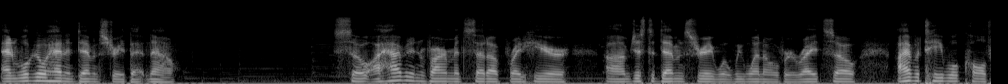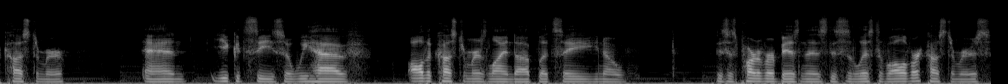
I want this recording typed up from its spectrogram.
And we'll go ahead and demonstrate that now. So I have an environment set up right here um, just to demonstrate what we went over, right? So I have a table called customer and you could see, so we have all the customers lined up. Let's say, you know, this is part of our business. This is a list of all of our customers.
